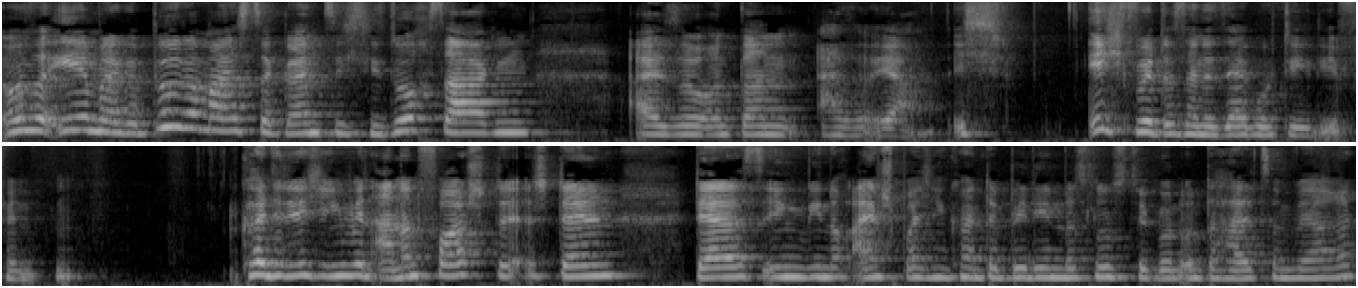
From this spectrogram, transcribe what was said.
Unser ehemaliger Bürgermeister gönnt sich die Durchsagen. Also, und dann, also ja, ich, ich würde das eine sehr gute Idee finden. Könntet ihr euch irgendwie einen anderen vorstellen, der das irgendwie noch einsprechen könnte, bei dem das lustig und unterhaltsam wäre,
